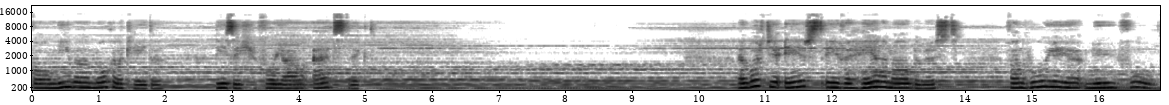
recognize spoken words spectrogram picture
vol nieuwe mogelijkheden die zich voor jou uitstrekt. En word je eerst even helemaal bewust van hoe je je nu voelt.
